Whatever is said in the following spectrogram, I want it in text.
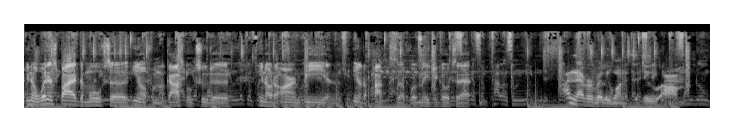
You know, what inspired the move to you know from the gospel to the you know the R and B and you know the pop stuff? What made you go to that? I never really wanted to do um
